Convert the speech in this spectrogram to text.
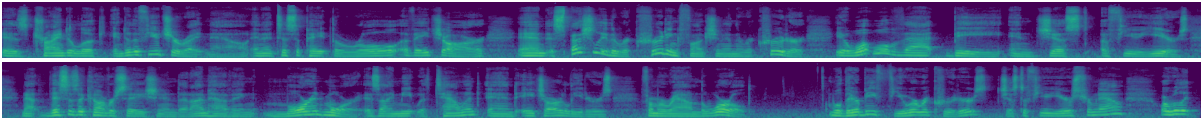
is trying to look into the future right now and anticipate the role of HR and especially the recruiting function and the recruiter. You know, what will that be in just a few years? Now, this is a conversation that I'm having more and more as I meet with talent and HR leaders from around the world. Will there be fewer recruiters just a few years from now? Or will it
